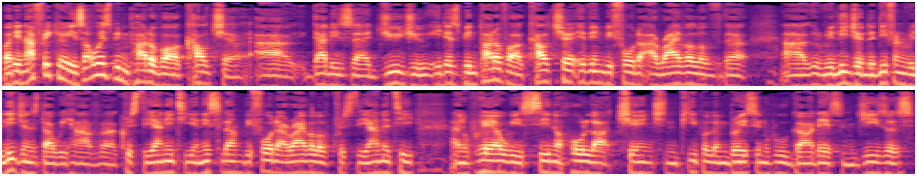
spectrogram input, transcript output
But in Africa, it's always been part of our culture. Uh, that is uh, juju. It has been part of our culture even before the arrival of the uh, religion, the different religions that we have, uh, Christianity and Islam. Before the arrival of Christianity, and where we've seen a whole lot change in people embracing who God is and Jesus.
